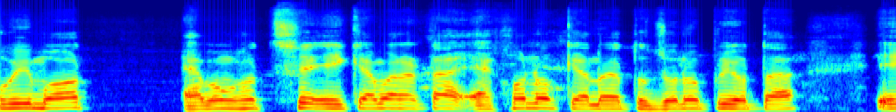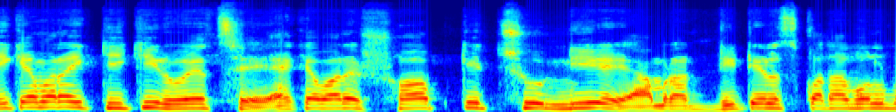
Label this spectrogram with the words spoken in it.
অভিমত এবং হচ্ছে এই ক্যামেরাটা এখনও কেন এত জনপ্রিয়তা? এই ক্যামেরায় কি কি রয়েছে? একেবারে সব কিছু নিয়ে আমরা ডিটেলস কথা বলব।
